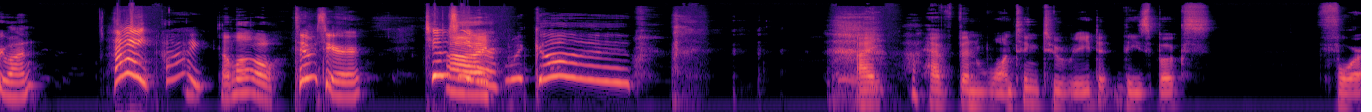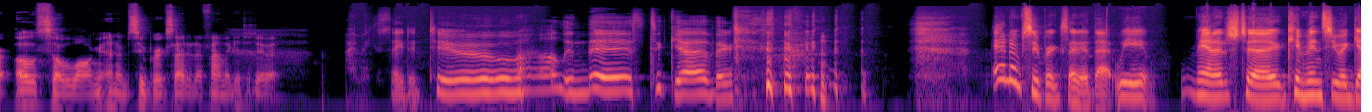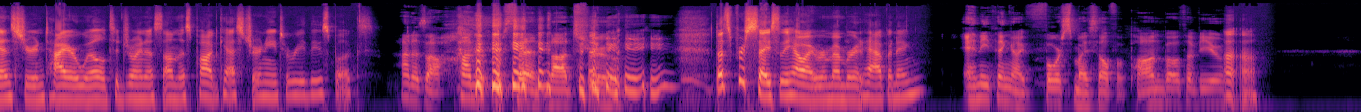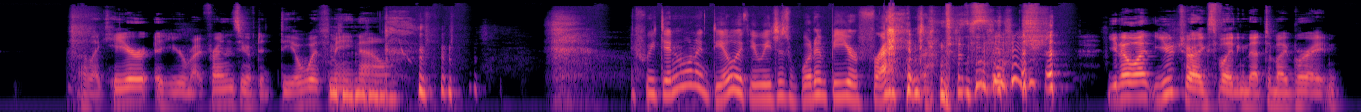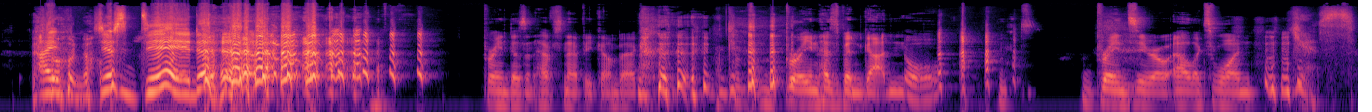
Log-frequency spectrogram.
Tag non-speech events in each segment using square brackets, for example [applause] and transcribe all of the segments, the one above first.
Everyone. Hey, Hi. Hello. Tim's here. Tim's Hi. here. Oh my god. [laughs] I have been wanting to read these books for oh so long, and I'm super excited I finally get to do it. I'm excited too. All in this together. [laughs] And I'm super excited that we managed to convince you against your entire will to join us on this podcast journey to read these books. That is a hundred percent [laughs] not true. That's precisely how I remember it happening. Anything I force myself upon both of you, Uh uh I'm like here, you're my friends. You have to deal with me [laughs] now. If we didn't want to deal with you, we just wouldn't be your friend. [laughs] you know what? You try explaining that to my brain. I [laughs] Oh, no. just did. [laughs] Brain doesn't have snappy comeback. [laughs] brain has been gotten. oh. Brain zero, Alex one. yes.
